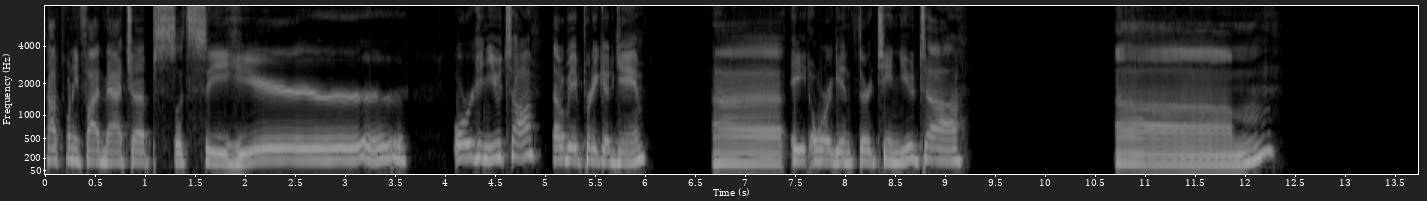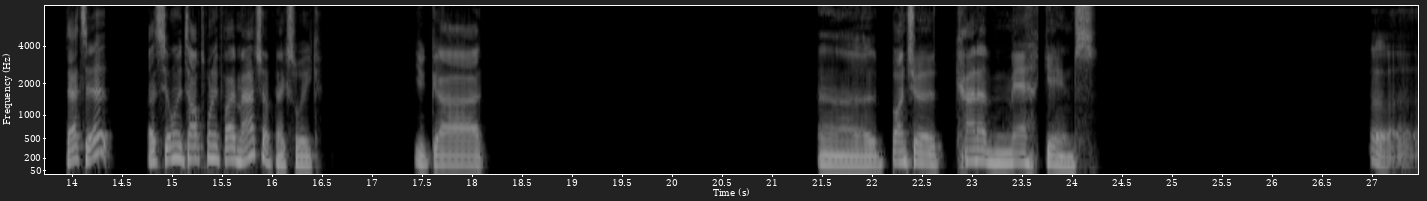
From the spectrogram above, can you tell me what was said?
top 25 matchups. Let's see here. Oregon, Utah. That'll be a pretty good game. Uh, 8 Oregon, 13 Utah. Um, that's it. That's the only top 25 matchup next week. You got a bunch of kind of meh games. Uh,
